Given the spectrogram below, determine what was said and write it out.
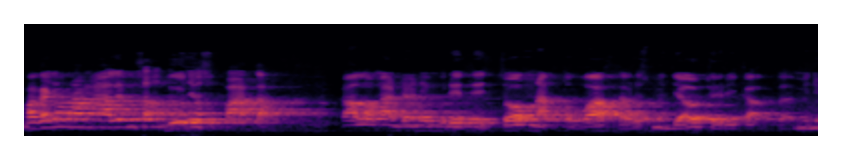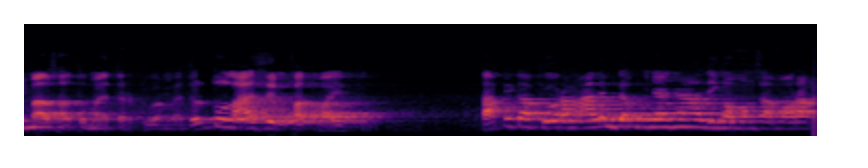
Makanya orang alim saat dunia sepakat. Kalau ngandani murid econg, nak tawaf harus menjauh dari Ka'bah minimal satu meter dua meter itu lazim fatwa itu. Tapi kabeh orang alim nggak punya nyali ngomong sama orang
